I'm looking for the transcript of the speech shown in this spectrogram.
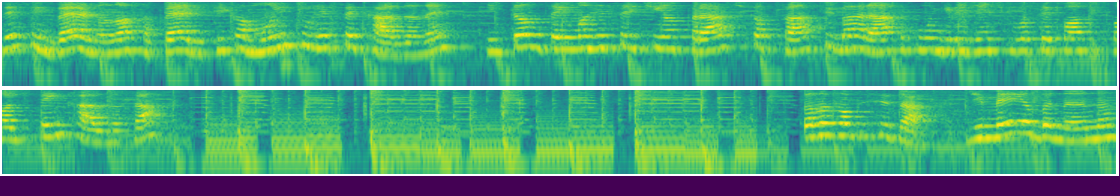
Nesse inverno, a nossa pele fica muito ressecada, né? Então tem uma receitinha prática, fácil e barata com um ingrediente que você pode, pode ter em casa, tá? Então nós vamos precisar de meia banana,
